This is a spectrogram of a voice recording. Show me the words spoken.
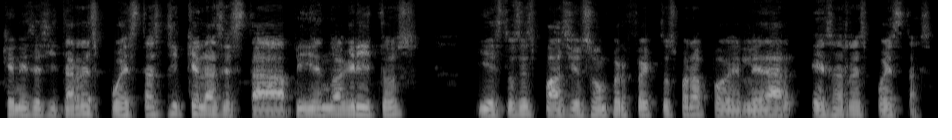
que, necesita respuestas y que las está pidiendo a gritos. Y estos espacios son perfectos para poderle dar esas respuestas.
